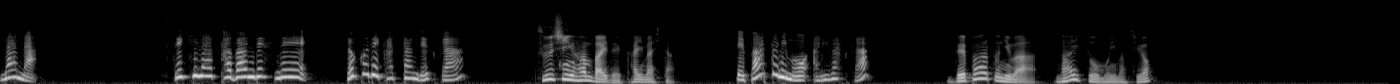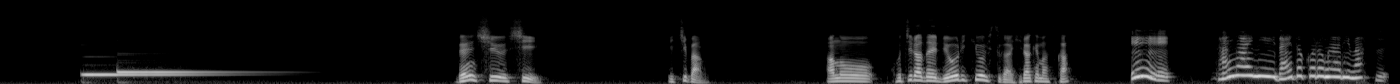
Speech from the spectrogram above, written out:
7。素敵なカバンですね。どこで買ったんですか？通信販売で買いました。デパートにもありますか？デパートにはないと思いますよ。練習 C。1番。あの、こちらで料理教室が開けますか？ええ、3階に台所があります。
